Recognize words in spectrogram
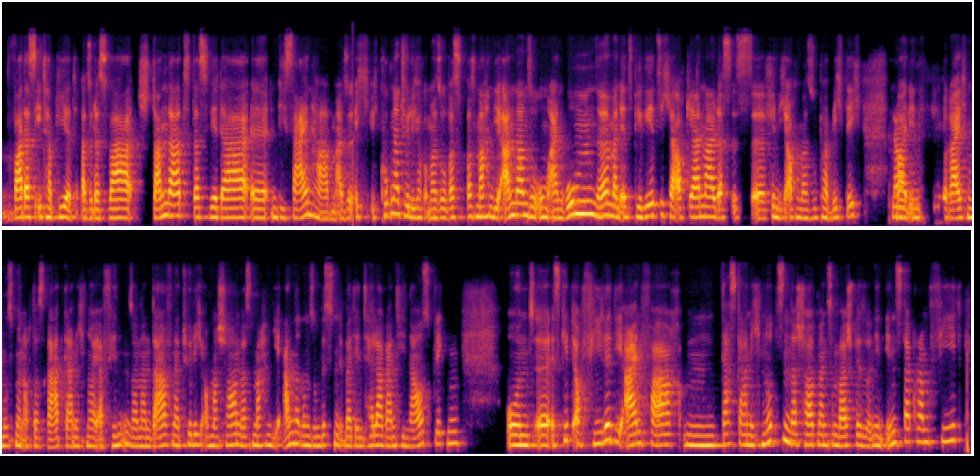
war das etabliert. Also das war Standard, dass wir da äh, ein Design haben. Also ich, ich gucke natürlich auch immer so, was, was machen die anderen so um einen rum. Ne? Man inspiriert sich ja auch gern mal. Das ist, äh, finde ich, auch immer super wichtig, Klar. weil in vielen Bereichen muss man auch das Rad gar nicht neu erfinden, sondern darf natürlich auch mal schauen, was machen die anderen, so ein bisschen über den Tellerrand hinausblicken. Und äh, es gibt auch viele, die einfach mh, hm, das gar nicht nutzen. Da schaut man zum Beispiel so in den Instagram-Feed.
